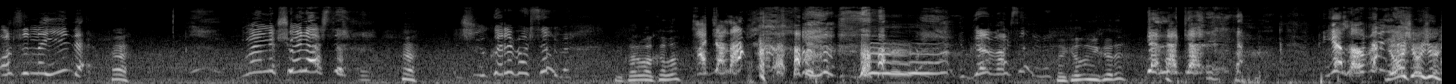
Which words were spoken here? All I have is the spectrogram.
aslında iyi de. Heh, Ben de şöyle açtım. heh. Şu yukarı baksana be. Yukarı bakalım. Kaç lan. yukarı baksana be. Bakalım yukarı. Gel lan gel. Gel lan ben. Yavaş yavaş yavaş.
